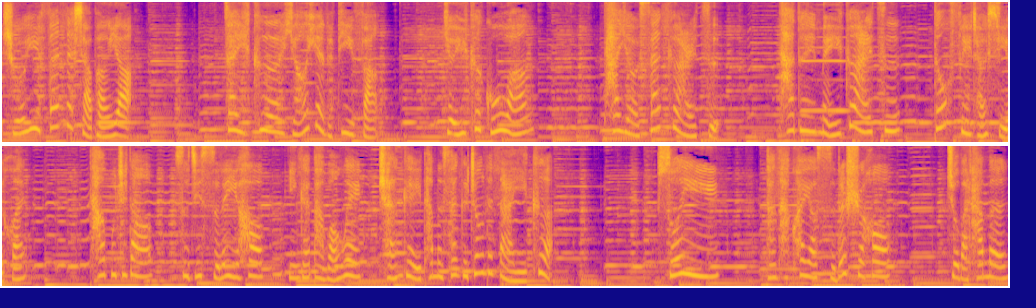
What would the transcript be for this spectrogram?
卓玉帆的小朋友。在一个遥远的地方，有一个国王，他有三个儿子，他对每一个儿子都非常喜欢。他不知道自己死了以后应该把王位传给他们三个中的哪一个，所以当他快要死的时候，就把他们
